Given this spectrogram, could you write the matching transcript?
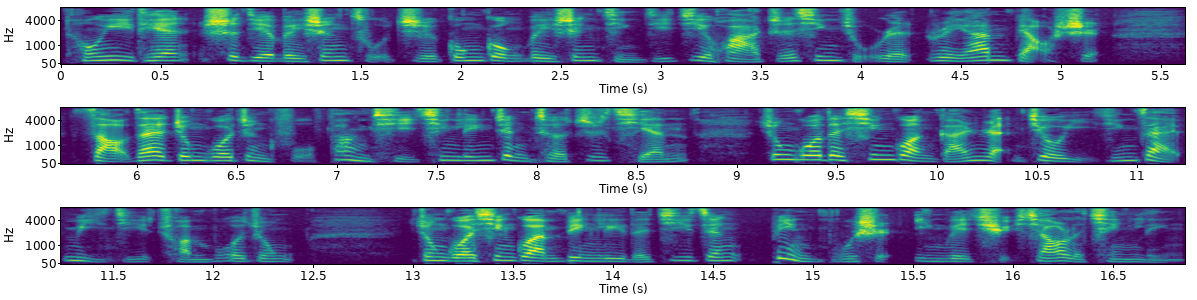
同一天，世界卫生组织公共卫生紧急计划执行主任瑞安表示，早在中国政府放弃清零政策之前，中国的新冠感染就已经在密集传播中。中国新冠病例的激增并不是因为取消了清零，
